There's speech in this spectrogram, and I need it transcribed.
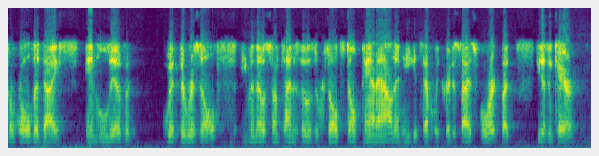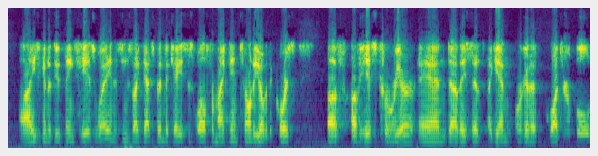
to roll the dice and live with the results, even though sometimes those results don't pan out and he gets heavily criticized for it. But he doesn't care. Uh, he's going to do things his way, and it seems like that's been the case as well for Mike D'Antoni over the course of, of his career. And uh, they said, again, we're going to quadruple,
